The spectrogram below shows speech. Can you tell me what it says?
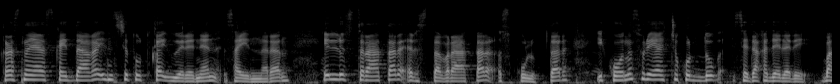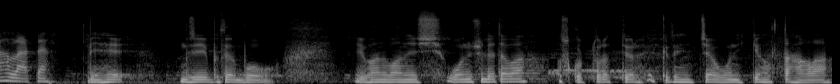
Красноярскайдагы институтка үйренен сайыннаран, иллюстратор, реставратор, скульптор, икона сурячы курдук седақаделери бағылата. Беhe музей бутер бу Иван Иванович 13 летава скульптура төр 2-нче 12 хылта хаглан.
